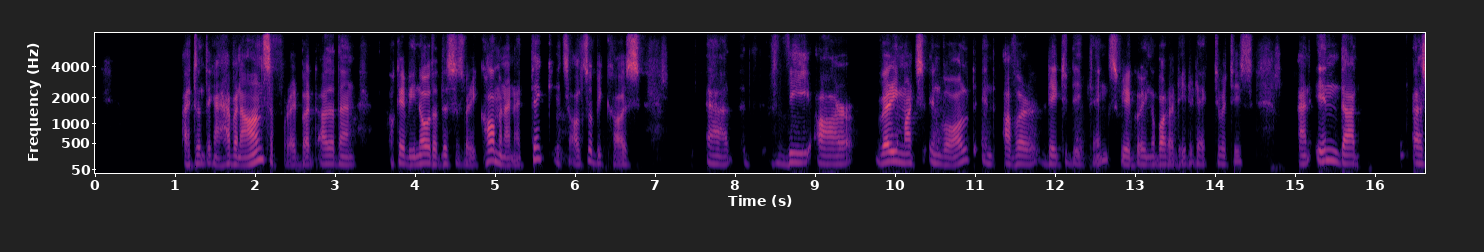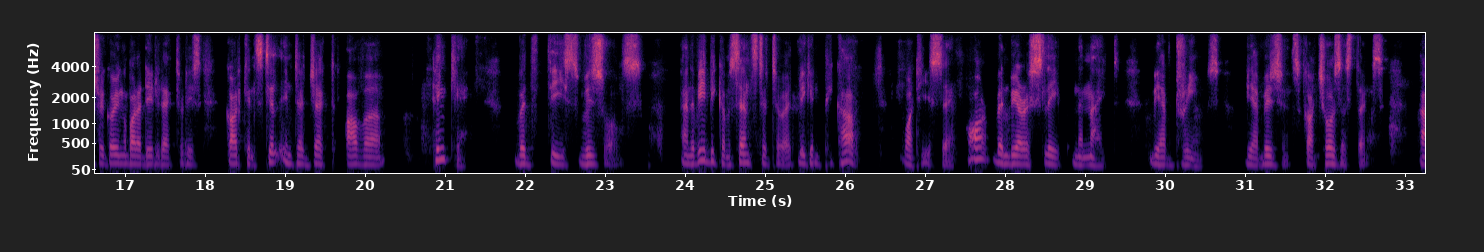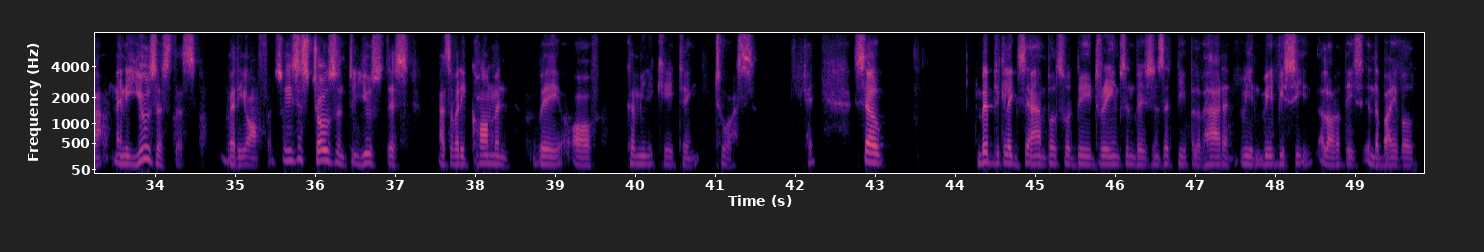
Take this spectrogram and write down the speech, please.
I don't think I have an answer for it, but other than okay, we know that this is very common, and I think it's also because uh, we are very much involved in our day-to-day things. We are going about our day-to-day activities, and in that, as we're going about our day-to-day activities, God can still interject our thinking with these visuals, and we become sensitive to it, we can pick up what He's saying. Or when we are asleep in the night, we have dreams, we have visions. God shows us things, uh, and He uses this very often. So He's just chosen to use this as a very common way of communicating to us. Okay, so biblical examples would be dreams and visions that people have had, and we we, we see a lot of these in the Bible,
